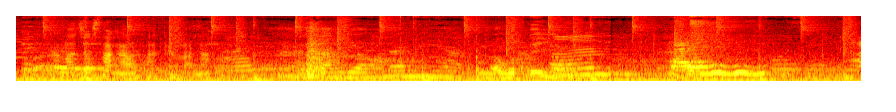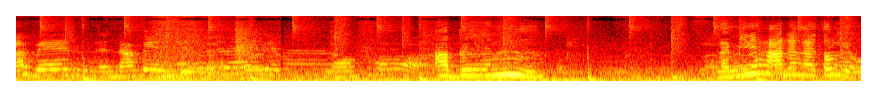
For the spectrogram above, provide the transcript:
เดี๋ยวเราจะสั่งอาหารกันแล้วนะคะอาเบนนาเบนดูเลยน้องพ่ออาเบนไหนมินิฮาร์ดยังไงต้องเหลียว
